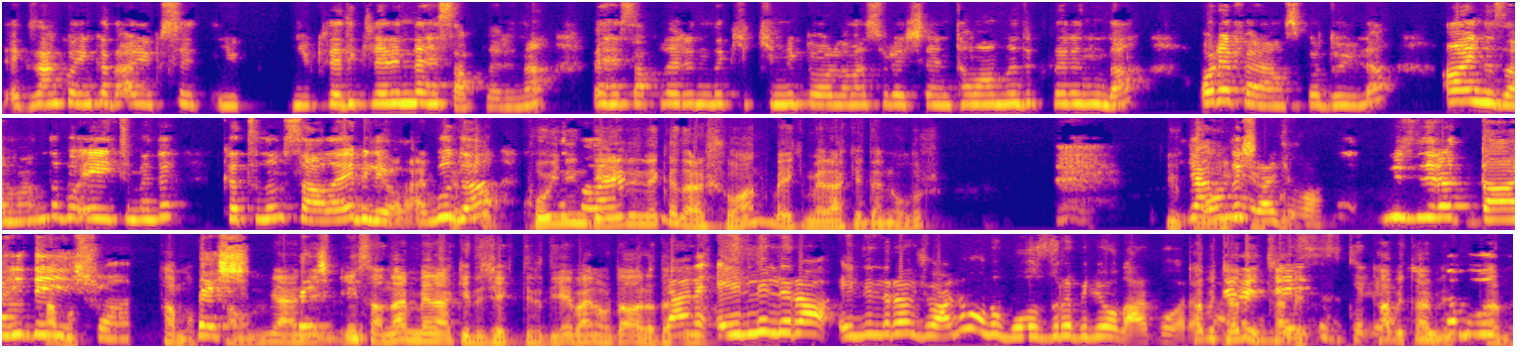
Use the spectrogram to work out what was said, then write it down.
egzen coin kadar yüksek, yük, yüklediklerinde hesaplarına ve hesaplarındaki kimlik doğrulama süreçlerini tamamladıklarında o referans koduyla aynı zamanda bu eğitime de katılım sağlayabiliyorlar. Bu evet, da coin'in değeri ne kadar şu an? Belki merak eden olur. Yaklaşık 100 lira dahi değil tamam. şu an. Tamam beş, tamam. Yani beş insanlar merak edecektir diye ben orada arada Yani bir... 50 lira 50 lira civarında ama onu bozdurabiliyorlar bu arada. Tabii tabii evet, tabii. Tabii tabii. tabii.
